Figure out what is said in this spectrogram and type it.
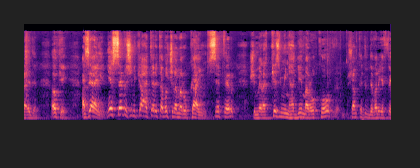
עדן. אוקיי, אז זה העניין. יש ספר שנקרא עטרת אבות של המרוקאים, ספר שמרכז מנהגי מרוקו, שם כתוב דבר יפה.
